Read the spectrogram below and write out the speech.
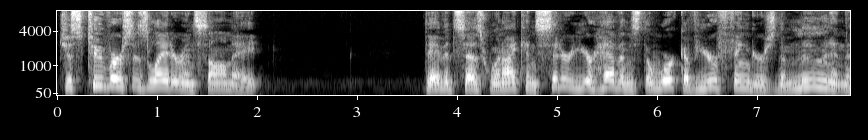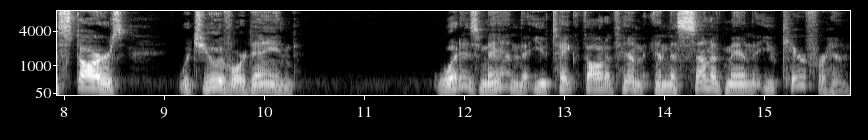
Just two verses later in Psalm 8, David says, When I consider your heavens, the work of your fingers, the moon and the stars which you have ordained, what is man that you take thought of him, and the Son of Man that you care for him?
